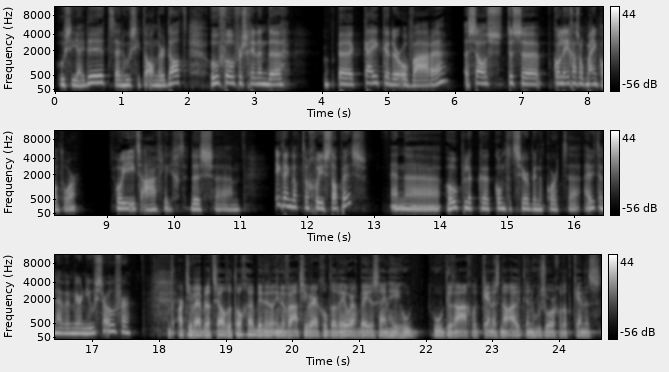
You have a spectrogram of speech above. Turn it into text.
hoe zie jij dit en hoe ziet de ander dat? Hoeveel verschillende kijken erop waren zelfs tussen collega's op mijn kantoor. Hoe je iets aanvliegt. Dus uh, ik denk dat het een goede stap is. En uh, hopelijk uh, komt het zeer binnenkort uit en hebben we meer nieuws erover. Want Artje, we hebben datzelfde toch hè? binnen de innovatiewerkgroep... dat we heel erg bezig zijn. Hey, hoe, hoe dragen we kennis nou uit en hoe zorgen we dat kennis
